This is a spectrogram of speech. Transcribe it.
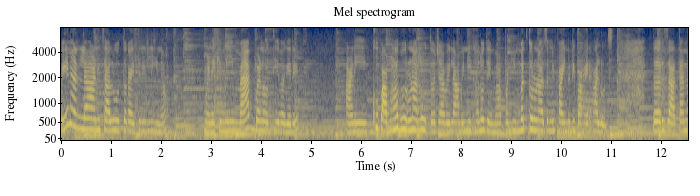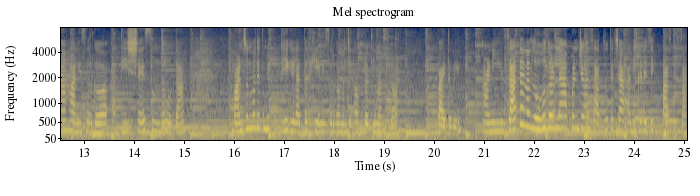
पेन आणला आणि चालू होतं काहीतरी लिहिणं. म्हणे की मी मॅप बनवते वगैरे. आणि खूप आभाळ भरून आलं होतं. ज्यावेळेला आम्ही निघालो तेव्हा पण हिंमत करून आज आम्ही फायनली बाहेर आलोच. तर जाताना हा निसर्ग अतिशय सुंदर होता. मान्सूनमध्ये तुम्ही कुठे गेलात तर हे निसर्ग म्हणजे अप्रतिम असतं. बाय द वे आणि जाताना लोहगडला आपण जेव्हा जातो त्याच्या अलीकडेच एक पाच ते सात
